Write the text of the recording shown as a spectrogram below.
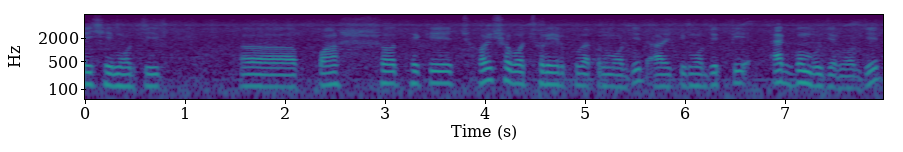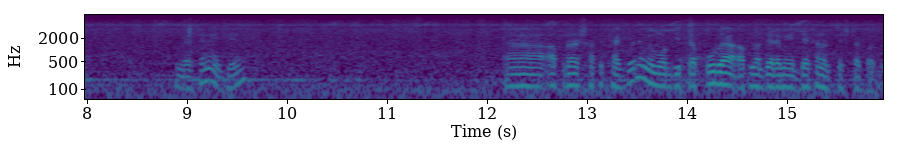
এই সেই মসজিদ পাঁচশো থেকে ছয়শো বছরের পুরাতন মসজিদ। আর এটি মসজিদটি এক গম্বুজের মসজিদ। দেখেন এই যে। আপনার সাথে থাকবেন। আমি মসজিদটা পুরো আপনাদের আমি দেখানোর চেষ্টা করব।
